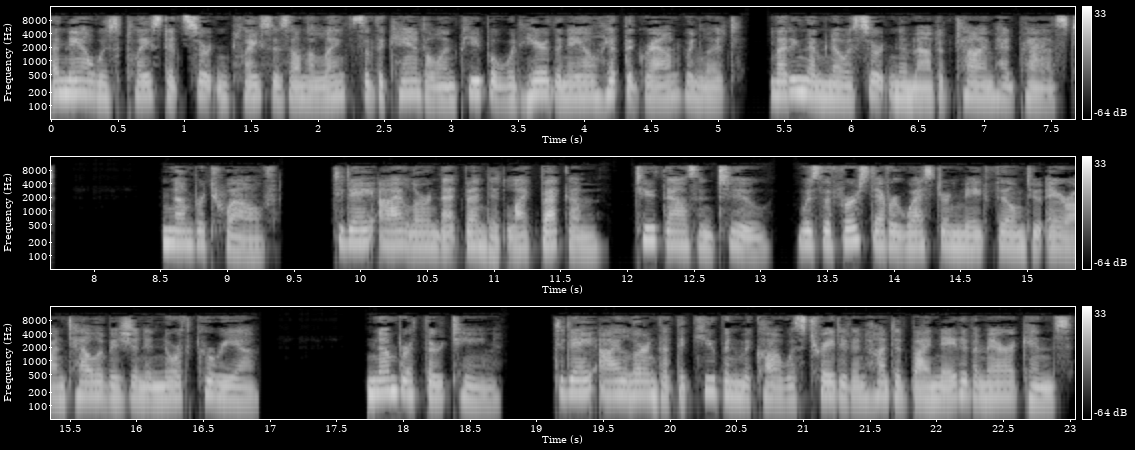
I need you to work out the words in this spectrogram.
A nail was placed at certain places on the lengths of the candle, and people would hear the nail hit the ground when lit, letting them know a certain amount of time had passed. Number 12. Today I learned that Bend It Like Beckham, 2002, was the first ever Western made film to air on television in North Korea. Number 13. Today I learned that the Cuban macaw was traded and hunted by Native Americans,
